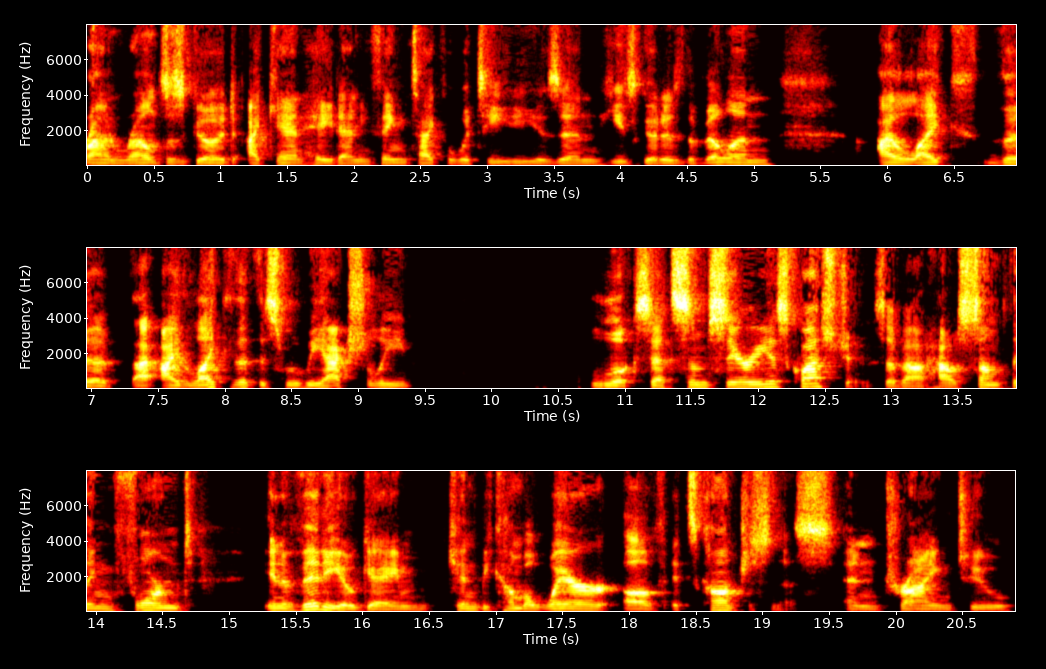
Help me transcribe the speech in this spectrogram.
Ryan Reynolds is good. I can't hate anything Taika Waititi is in. He's good as the villain. I like the I, I like that this movie actually looks at some serious questions about how something formed in a video game can become aware of its consciousness and trying to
